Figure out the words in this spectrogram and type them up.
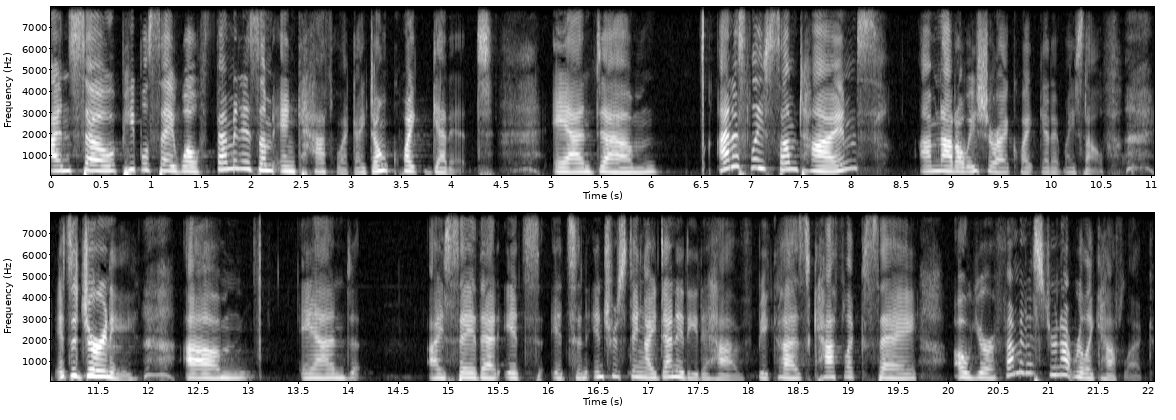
And so people say, well, feminism and Catholic, I don't quite get it. And um, honestly, sometimes I'm not always sure I quite get it myself. It's a journey. Um, and I say that it's, it's an interesting identity to have because Catholics say, oh, you're a feminist, you're not really Catholic.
